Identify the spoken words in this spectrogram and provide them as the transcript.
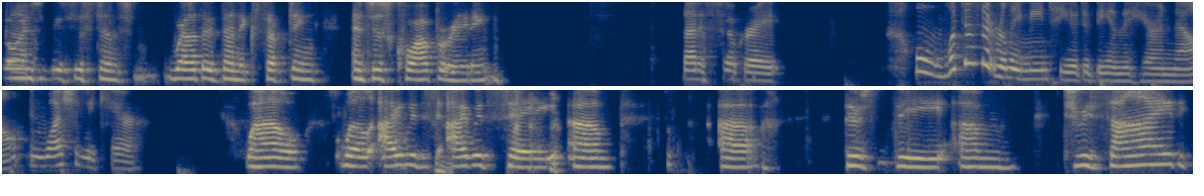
Go God. into resistance rather than accepting and just cooperating. that is so great. Well, what does it really mean to you to be in the here and now, and why should we care? Wow. Well, I would I would say um, uh, there's the um, to reside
